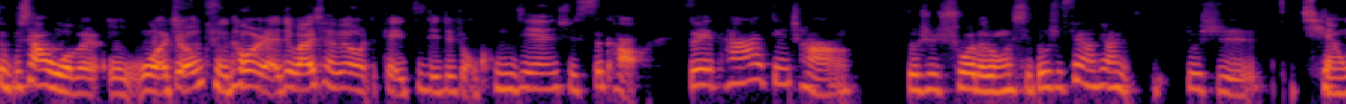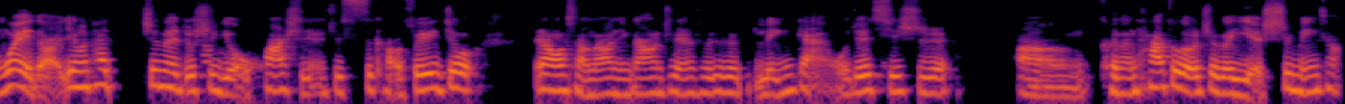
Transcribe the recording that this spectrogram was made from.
就不像我们我我这种普通人，就完全没有给自己这种空间去思考，所以他经常。就是说的东西都是非常非常就是前卫的，因为他真的就是有花时间去思考，所以就让我想到你刚刚之前说就是灵感，我觉得其实，嗯，可能他做的这个也是冥想，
